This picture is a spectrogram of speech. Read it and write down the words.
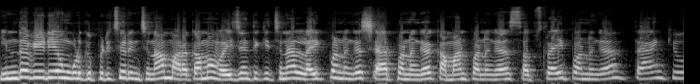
இந்த வீடியோ உங்களுக்கு பிடிச்சிருந்துச்சுன்னா மறக்காமல் வைஜெயந்தி கிச்சனை லைக் பண்ணுங்கள் ஷேர் பண்ணுங்கள் கமெண்ட் பண்ணுங்கள் சப்ஸ்கிரைப் பண்ணுங்கள் தேங்க்யூ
